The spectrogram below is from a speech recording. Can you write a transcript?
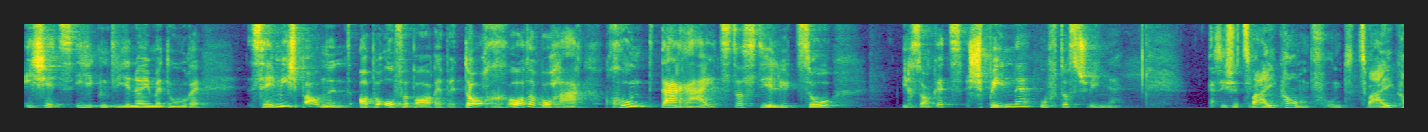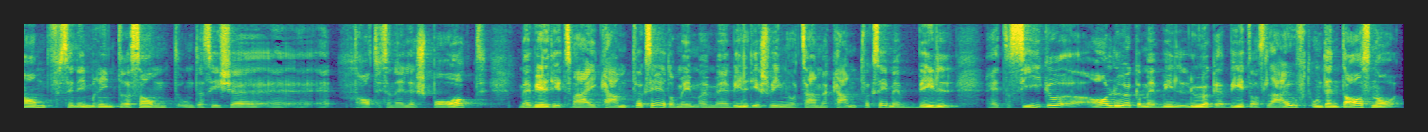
ist jetzt irgendwie nicht durch semi-spannend, aber offenbar eben doch, oder? Woher kommt der Reiz, dass die Leute so, ich sage jetzt, spinnen auf das Schwingen? Es ist ein Zweikampf und Zweikampf sind immer interessant und das ist ein, ein, ein traditioneller Sport. Man will die zwei kämpfen sehen oder man, man will die Schwinger zusammen kämpfen sehen. Man will den Sieger anschauen, man will schauen, wie das läuft und dann das noch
